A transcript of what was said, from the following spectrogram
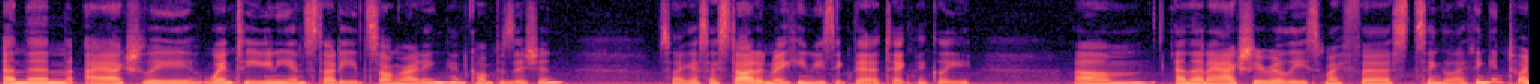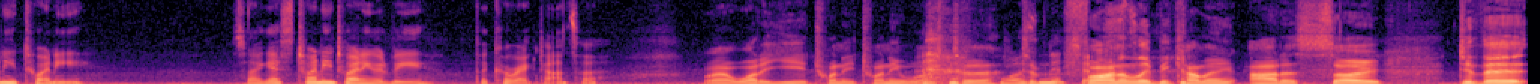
And then I actually went to uni and studied songwriting and composition. So I guess I started making music there technically. Um, and then I actually released my first single, I think in 2020. So I guess 2020 would be the correct answer. Wow, what a year 2020 was to to finally become an artist. So, did the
